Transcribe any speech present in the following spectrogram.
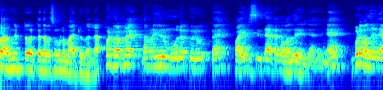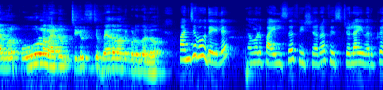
പറഞ്ഞിട്ട് ഒറ്റ ദിവസം കൊണ്ട് മാറ്റുന്നല്ല അപ്പൊ ഡോക്ടറെ നമ്മുടെ ഈ ഒരു മൂലക്കൊരു പൈൽസ് ഇതായിട്ടൊക്കെ വന്നു കഴിഞ്ഞാൽ ഏഹ് ഇവിടെ വന്നു കഴിഞ്ഞാൽ നമ്മൾ പൂർണമായിട്ടും ചികിത്സിച്ച് ഭേദമാക്കി കൊടുക്കുമല്ലോ? പഞ്ചഭൂതയിൽ നമ്മൾ പൈൽസ് ഫിഷർ ഫിസ്റ്റുല ഇവർക്ക്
